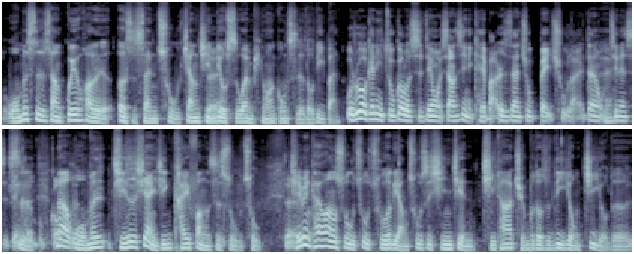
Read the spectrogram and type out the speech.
我们事实上规划了二十三处，将近六十万平方公尺的楼地板，我如果给你足够的时间，我相信你可以把二十三处背出来。但我们今天时间可能不够。那我们其实现在已经开放的是十五处，前面开放的十五处，除了两处是新建，其他全部都是利用既有的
